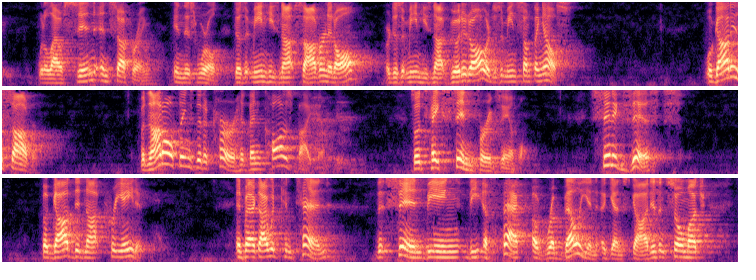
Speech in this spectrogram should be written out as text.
would allow sin and suffering in this world. Does it mean he's not sovereign at all? Or does it mean he's not good at all? Or does it mean something else? Well, God is sovereign. But not all things that occur have been caused by him. So let's take sin, for example. Sin exists, but God did not create it. In fact, I would contend that sin being the effect of rebellion against God isn't so much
